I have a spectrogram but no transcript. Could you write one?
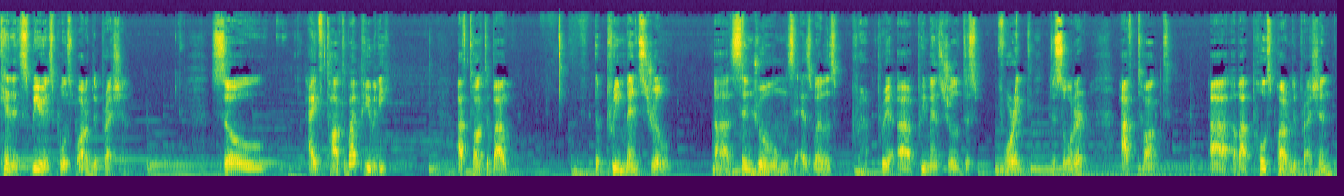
can experience postpartum depression. So I've talked about puberty. I've talked about the premenstrual uh, syndromes as well as pre, uh, premenstrual dysphoric disorder. I've talked uh, about postpartum depression.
